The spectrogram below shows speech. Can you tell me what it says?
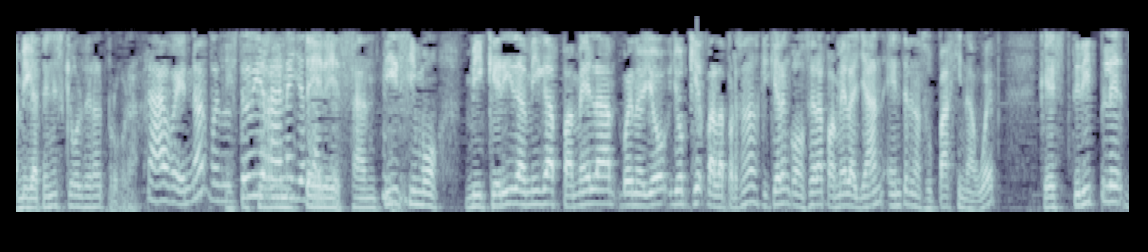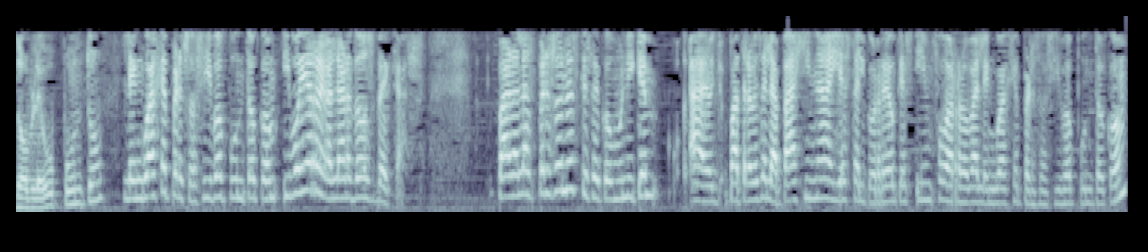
Amiga, tienes que volver al programa. Ah, bueno, pues usted Rana y yo interesantísimo, mi querida amiga Pamela. Bueno, yo, yo quiero, para las personas que quieran conocer a Pamela Jan, entren a su página web, que es www. lenguajepersuasivo.com y voy a regalar dos becas. Para las personas que se comuniquen a, a través de la página, ahí está el correo que es info arroba lenguajepersuasivo.com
